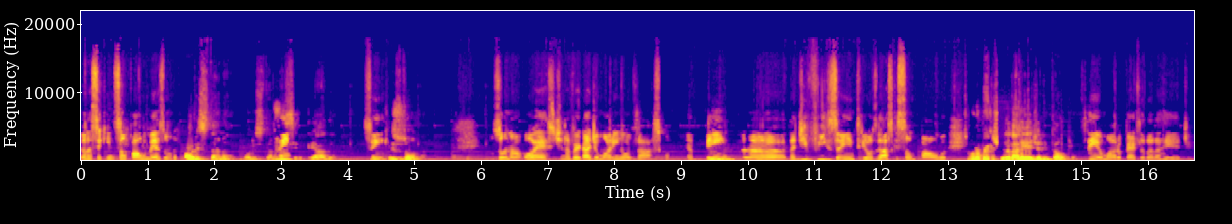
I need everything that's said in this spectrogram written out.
Eu nasci aqui em São Paulo mesmo. É paulistana? Paulistana, Sim. nascida e criada? Sim. Que zona? Zona Oeste. Na verdade, eu moro em Osasco. É bem uhum. na, na, divisa entre Osasco e São Paulo. Você mora pertinho da rede ali, então, pô? Sim, eu moro perto da rede.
